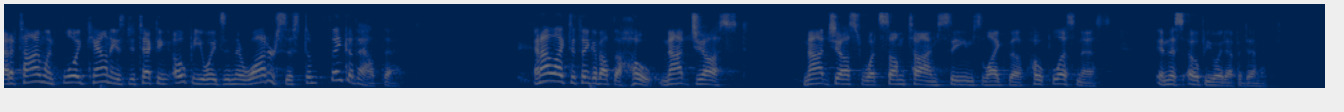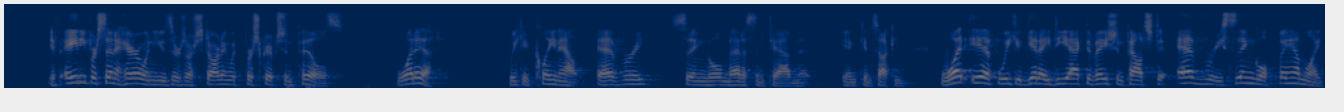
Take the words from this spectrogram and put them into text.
At a time when Floyd County is detecting opioids in their water system, think about that. And I like to think about the hope, not just not just what sometimes seems like the hopelessness in this opioid epidemic. If 80% of heroin users are starting with prescription pills, what if we could clean out every single medicine cabinet in Kentucky? What if we could get a deactivation pouch to every single family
